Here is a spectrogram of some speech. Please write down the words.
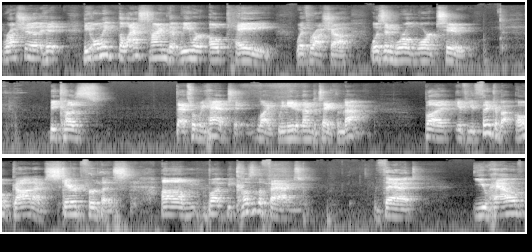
Russia hit the only the last time that we were okay with Russia was in World War II. Because that's when we had to. Like we needed them to take them down. But if you think about, oh God, I'm scared for this. Um, but because of the fact that you have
